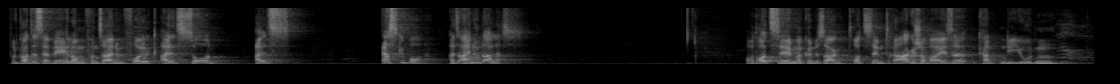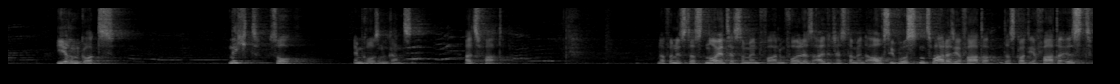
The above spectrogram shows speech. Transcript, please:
von Gottes Erwählung von seinem Volk als Sohn als Erstgeborener, als ein und alles. Aber trotzdem, man könnte sagen, trotzdem tragischerweise kannten die Juden ihren Gott nicht so im Großen und Ganzen als Vater. Davon ist das Neue Testament vor allem voll, das Alte Testament auch. Sie wussten zwar, dass, ihr Vater, dass Gott ihr Vater ist,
